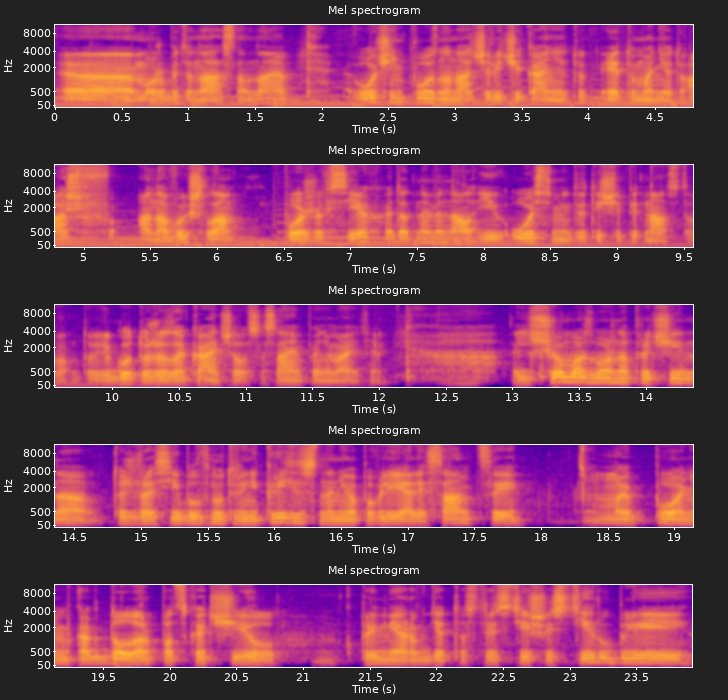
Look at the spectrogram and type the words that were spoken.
э, может быть она основная, очень поздно начали чеканить тут эту монету. Аж она вышла позже всех этот номинал и осенью 2015 то есть год уже заканчивался сами понимаете. Еще возможно причина то есть в россии был внутренний кризис на него повлияли санкции. Мы помним как доллар подскочил к примеру где-то с 36 рублей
